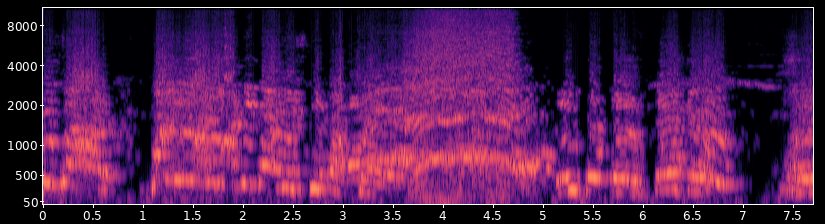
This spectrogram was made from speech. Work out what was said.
বিচার বাংলার মাটিতে অনুষ্ঠিত হবে। কিন্তু কেউ কেউ কেউ সেই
